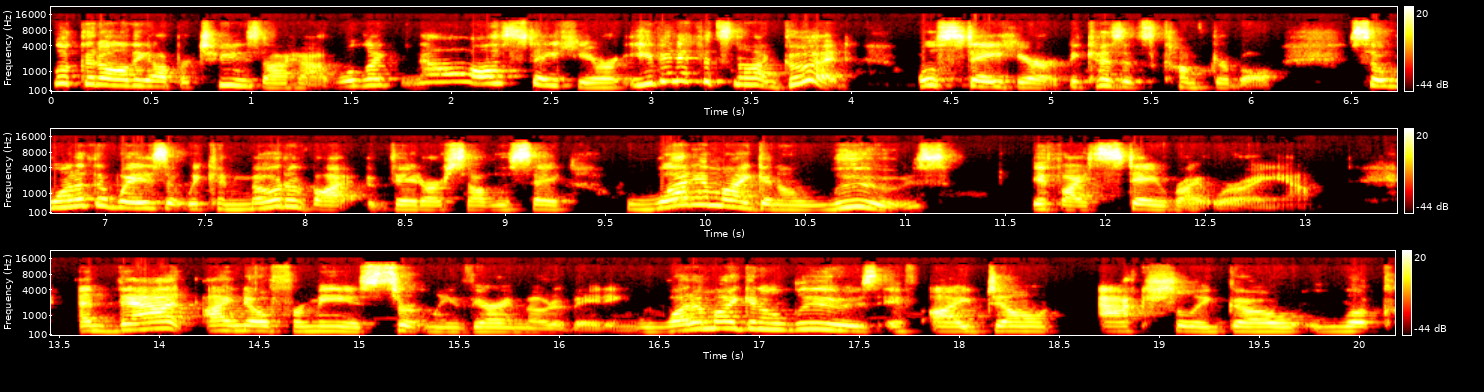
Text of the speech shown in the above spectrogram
Look at all the opportunities I have. Well, like, no, I'll stay here. Even if it's not good, we'll stay here because it's comfortable. So, one of the ways that we can motivate ourselves is say, what am I going to lose if I stay right where I am? And that I know for me is certainly very motivating. What am I going to lose if I don't actually go look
